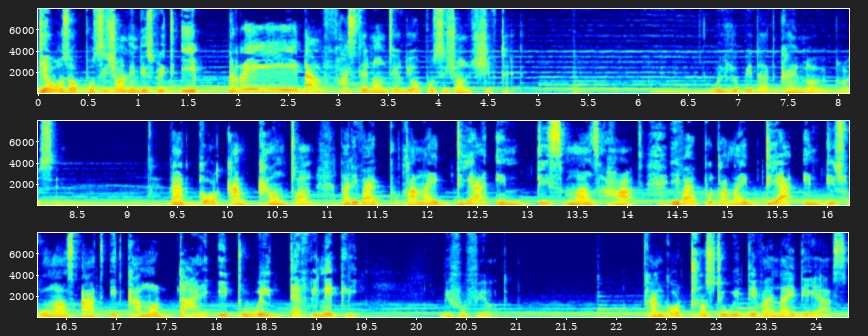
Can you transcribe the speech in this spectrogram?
There was opposition in the spirit. He prayed and fasted until the opposition shifted. Will you be that kind of a person? That God can count on. That if I put an idea in this man's heart, if I put an idea in this woman's heart, it cannot die. It will definitely be fulfilled. Can God trust you with divine ideas?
